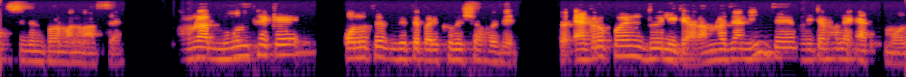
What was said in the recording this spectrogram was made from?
অক্সিজেন পরমাণু আছে? আমরা মূল থেকে অণুতে যেতে পারি খুবই সহজে। তো এগারো পয়েন্ট দুই লিটার আমরা জানি যে লিটার হলে এক মোল।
